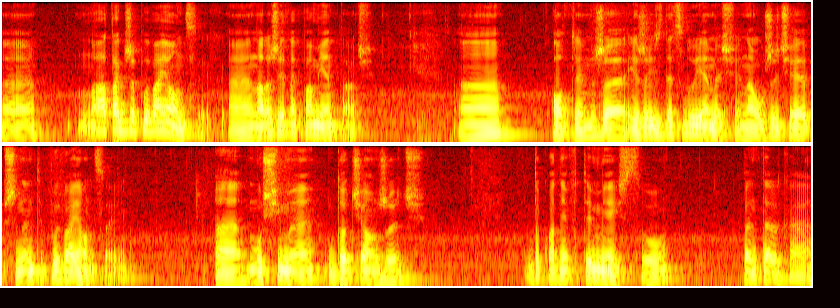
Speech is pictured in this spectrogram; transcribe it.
e, no a także pływających. Należy jednak pamiętać o tym, że jeżeli zdecydujemy się na użycie przynęty pływającej, musimy dociążyć dokładnie w tym miejscu pętelkę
